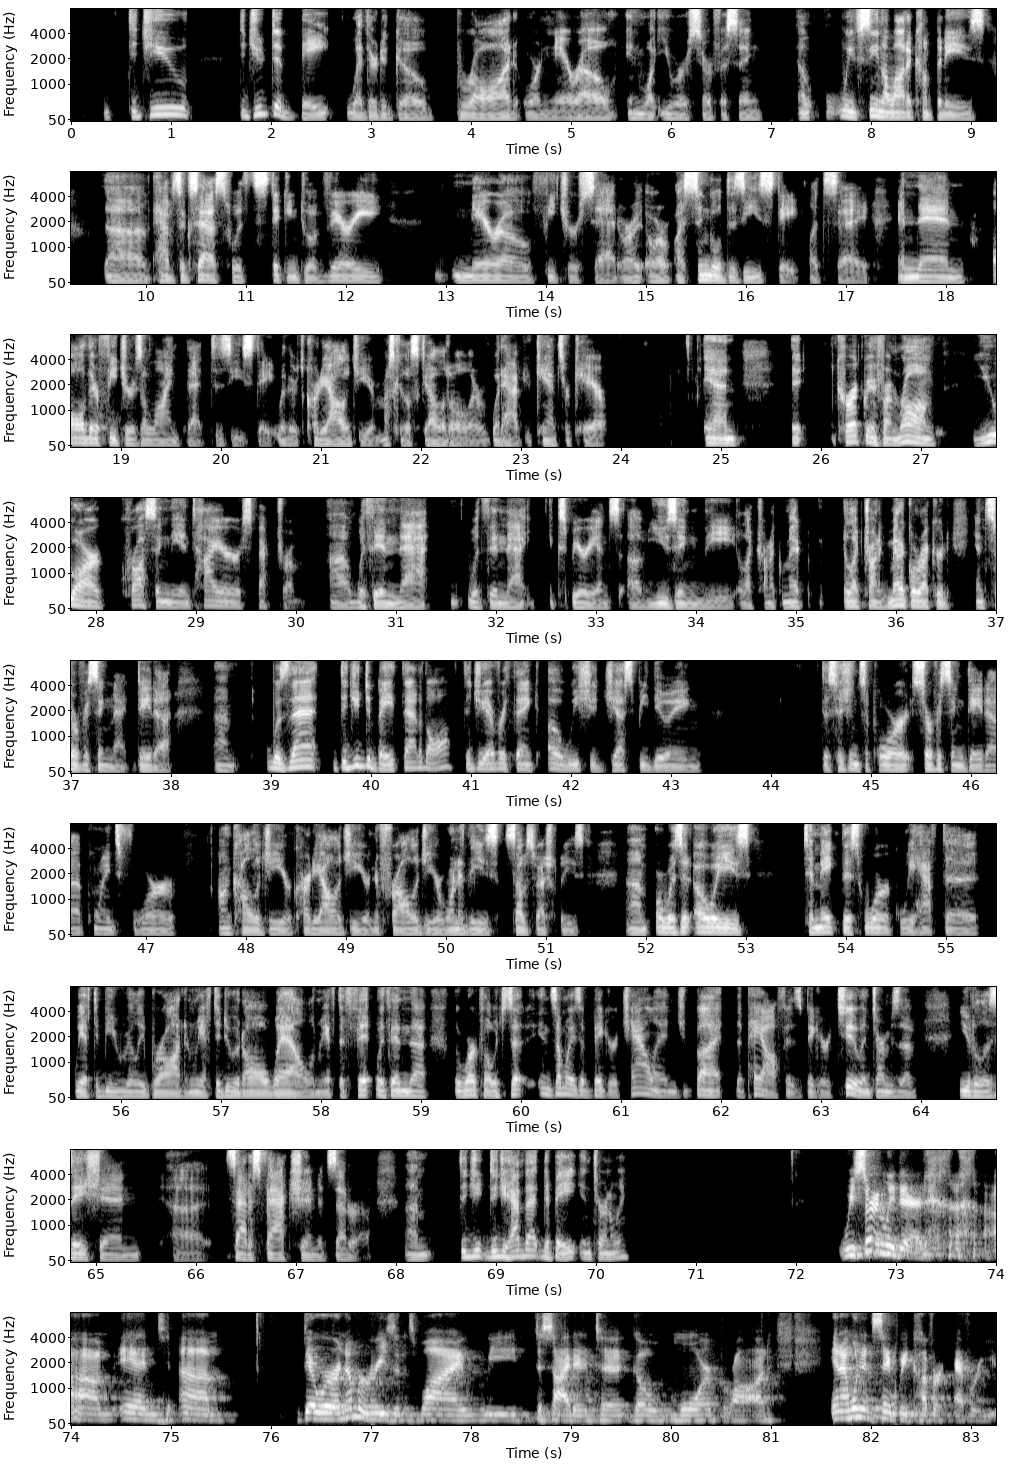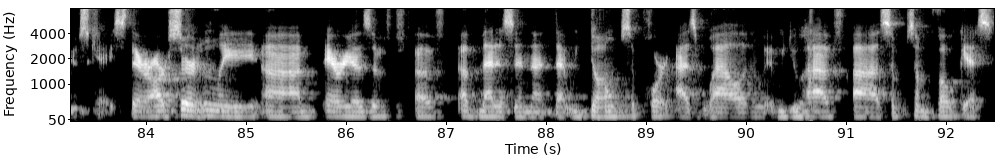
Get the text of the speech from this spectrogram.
did you did you debate whether to go broad or narrow in what you were surfacing? We've seen a lot of companies uh, have success with sticking to a very narrow feature set or, or a single disease state, let's say, and then all their features align to that disease state, whether it's cardiology or musculoskeletal or what have you, cancer care. And it, correct me if I'm wrong, you are crossing the entire spectrum uh, within that within that experience of using the electronic me- electronic medical record and surfacing that data. Um, was that did you debate that at all? Did you ever think, oh, we should just be doing decision support, surfacing data points for oncology or cardiology or nephrology or one of these subspecialties, um, or was it always to make this work? We have to we have to be really broad and we have to do it all well and we have to fit within the the workflow which is a, in some ways a bigger challenge but the payoff is bigger too in terms of utilization uh, satisfaction etc um, did you did you have that debate internally? We certainly did. Um, and um, there were a number of reasons why we decided to go more broad and I wouldn't say we cover every use case. There are certainly um, areas of, of, of, medicine that, that we don't support as well. And we, we do have uh, some, some focus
